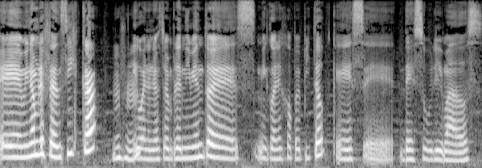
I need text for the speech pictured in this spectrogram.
Eh, mi nombre es Francisca y bueno, nuestro emprendimiento es mi conejo Pepito, que es eh, de sublimados.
